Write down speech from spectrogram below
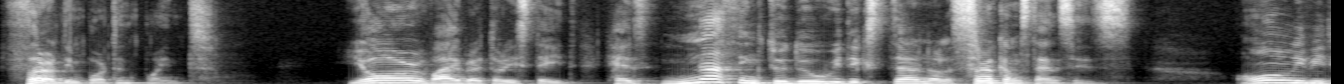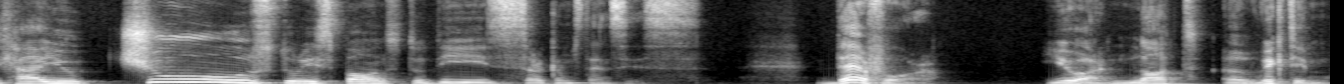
Third important point. Your vibratory state has nothing to do with external circumstances, only with how you choose to respond to these circumstances. Therefore, you are not a victim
